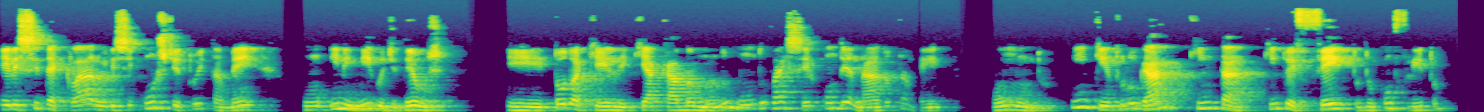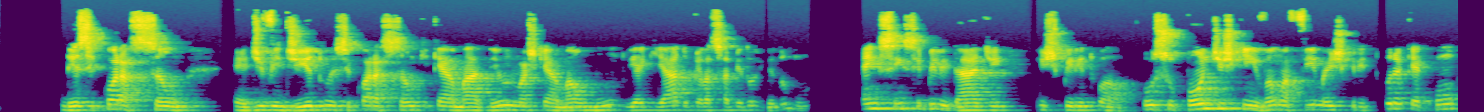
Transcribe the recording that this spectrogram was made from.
ele se declara, ele se constitui também um inimigo de Deus. E todo aquele que acaba amando o mundo vai ser condenado também com o mundo. E em quinto lugar, quinta, quinto efeito do conflito desse coração é, dividido, esse coração que quer amar a Deus, mas quer amar o mundo e é guiado pela sabedoria do mundo, é insensibilidade espiritual. Ou supondes que em vão afirma a Escritura que é com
